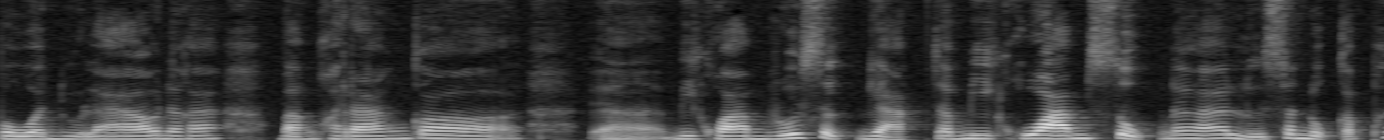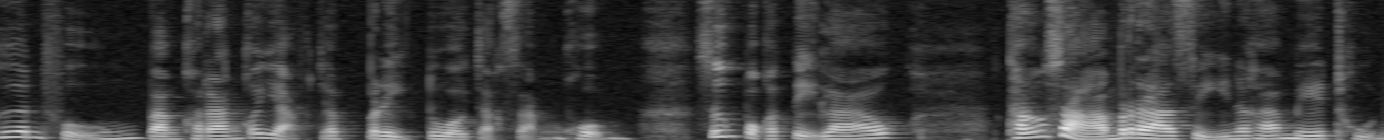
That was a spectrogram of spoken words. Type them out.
ปรวนอยู่แล้วนะคะ บางครั้งก็มีความรู้สึกอยากจะมีความสุขนะคะหรือสนุกกับเพื่อนฝูง บางครั้งก็อยากจะปลีกตัวจากสังคม ซึ่งปกติแล้วทั้ง 3 ราศีนะคะเมถุน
